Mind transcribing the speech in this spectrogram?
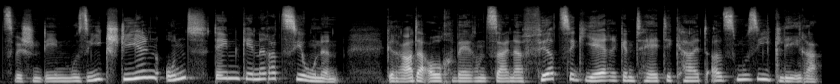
zwischen den Musikstilen und den Generationen, gerade auch während seiner 40-jährigen Tätigkeit als Musiklehrer,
